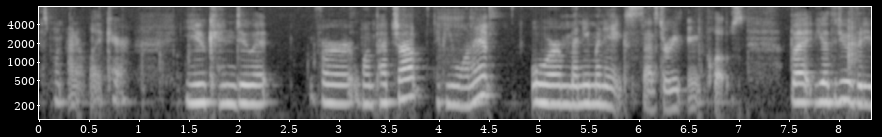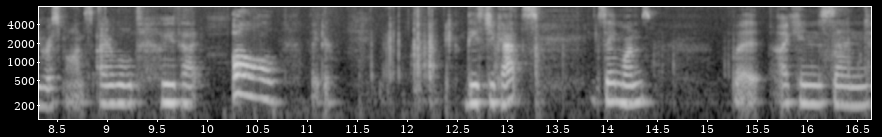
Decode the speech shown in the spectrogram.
This one, I don't really care. You can do it for one pet shop if you want it, or many, many accessories and clothes. But you have to do a video response. I will tell you that all later. These two cats, same ones, but I can send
